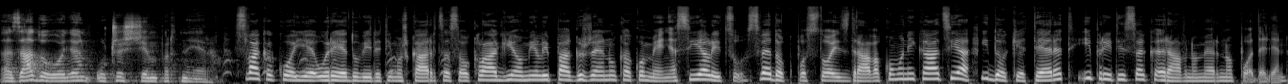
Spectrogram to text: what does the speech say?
e, zadovoljan učešćem partnera. Svakako je u redu videti muškarca sa oklagijom ili pak ženu kako menja sjelicu, sve dok postoji zdrava komunikacija i dok je teret i pritisak ravnomerno podeljen.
